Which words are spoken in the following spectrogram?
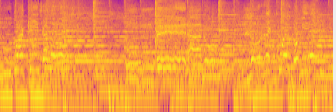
Hubo aquella vez un verano, lo recuerdo bien.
